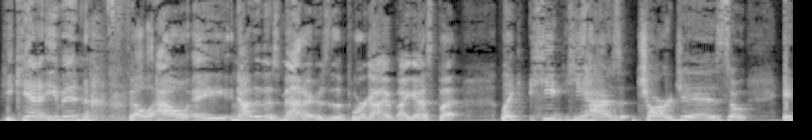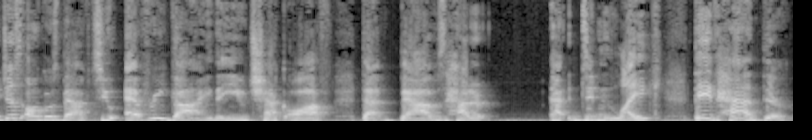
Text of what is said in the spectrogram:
He can't even fill out a. Not that this matters. The poor guy, I guess. But like he he has charges. So it just all goes back to every guy that you check off that Babs had a didn't like. They've had their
